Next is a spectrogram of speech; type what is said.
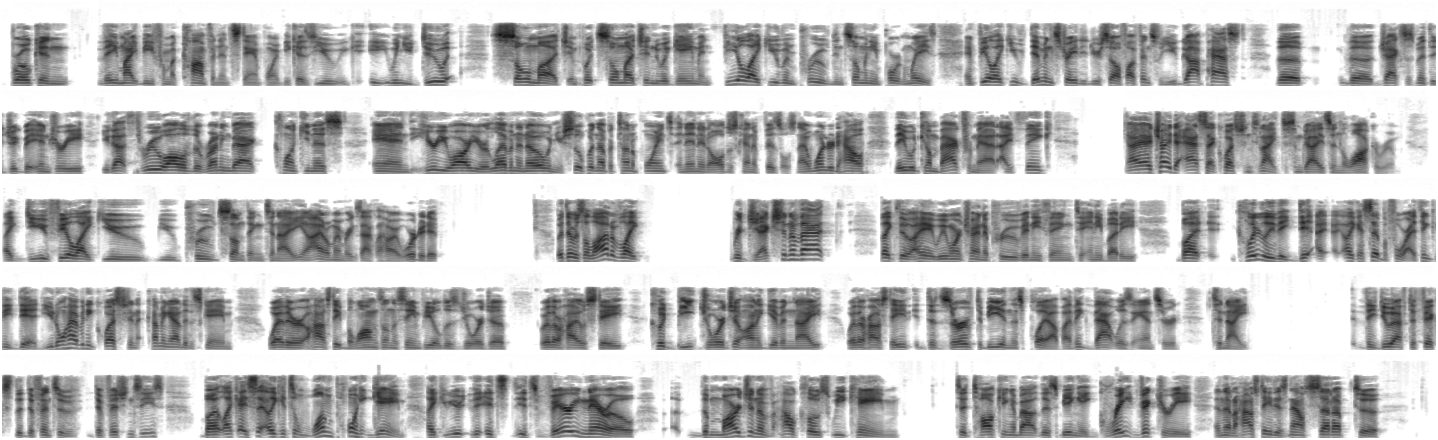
broken they might be from a confidence standpoint because you when you do so much and put so much into a game and feel like you've improved in so many important ways and feel like you've demonstrated yourself offensively. You got past the the Jaxon Smith-Njigba injury. You got through all of the running back clunkiness and here you are, you're 11 and 0 and you're still putting up a ton of points and then it all just kind of fizzles. And I wondered how they would come back from that. I think I, I tried to ask that question tonight to some guys in the locker room like do you feel like you you proved something tonight you know i don't remember exactly how i worded it but there was a lot of like rejection of that like the hey we weren't trying to prove anything to anybody but clearly they did like i said before i think they did you don't have any question coming out of this game whether ohio state belongs on the same field as georgia whether ohio state could beat georgia on a given night whether ohio state deserved to be in this playoff i think that was answered tonight they do have to fix the defensive deficiencies. But like I said, like it's a one point game. Like it's it's very narrow. The margin of how close we came to talking about this being a great victory, and that Ohio State is now set up to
